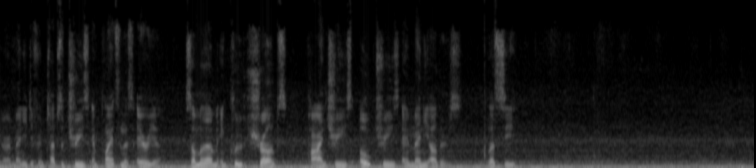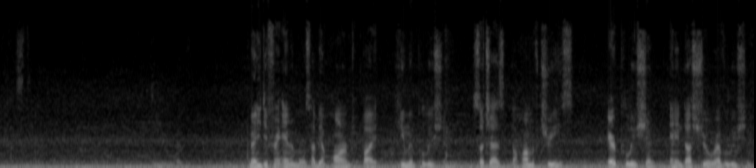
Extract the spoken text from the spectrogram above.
There are many different types of trees and plants in this area. Some of them include shrubs, pine trees, oak trees, and many others. Let's see. Many different animals have been harmed by human pollution, such as the harm of trees, air pollution, and industrial revolution.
